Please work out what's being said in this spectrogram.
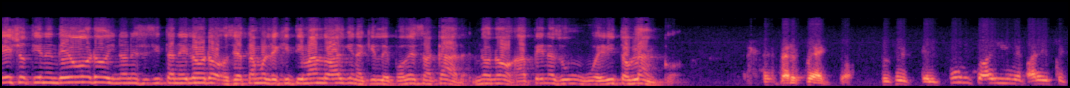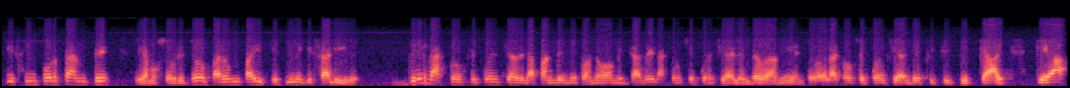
ellos tienen de oro y no necesitan el oro, o sea, estamos legitimando a alguien a quien le podés sacar. No, no, apenas un huevito blanco. Perfecto. Entonces, el punto ahí me parece que es importante, digamos, sobre todo para un país que tiene que salir de las consecuencias de la pandemia económica, de las consecuencias del endeudamiento, de la consecuencia del déficit fiscal, que ha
